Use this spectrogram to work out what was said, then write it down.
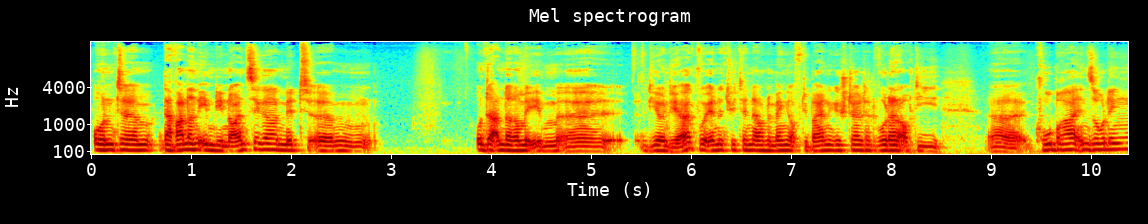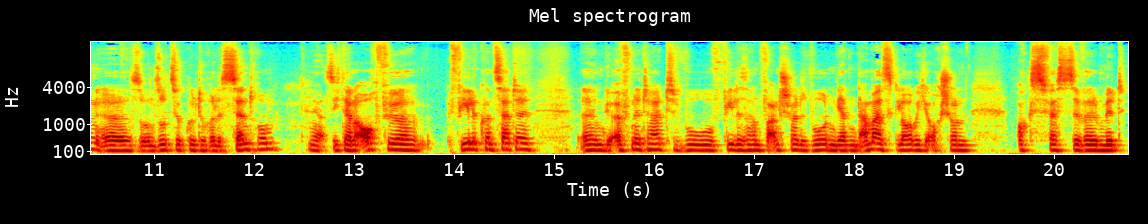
und ähm, da waren dann eben die 90er mit ähm, unter anderem eben äh, Dir und Jörg, wo er natürlich dann auch eine Menge auf die Beine gestellt hat, wo dann auch die äh, Cobra in Solingen, äh, so ein soziokulturelles Zentrum, ja. sich dann auch für viele Konzerte äh, geöffnet hat, wo viele Sachen veranstaltet wurden. Wir hatten damals, glaube ich, auch schon Ox Festival mit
